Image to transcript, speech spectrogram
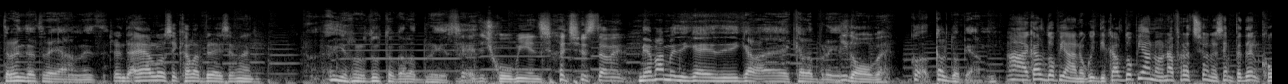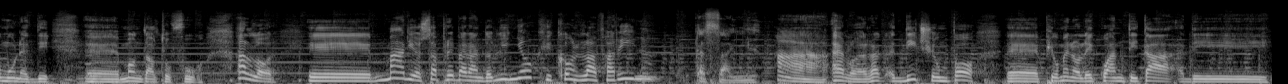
33 anni. E allora sei calabrese, Mario? E io sono tutto calabrese. Eh, dici giustamente. Mia mamma è di, di è calabrese. Di dove? Caldopiano. Ah, Caldopiano, quindi Caldopiano è una frazione sempre del comune di eh, Montaltofugo. Allora, eh, Mario sta preparando gli gnocchi con la farina. Castagne. Ah, allora dici un po' eh, più o meno le quantità di-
